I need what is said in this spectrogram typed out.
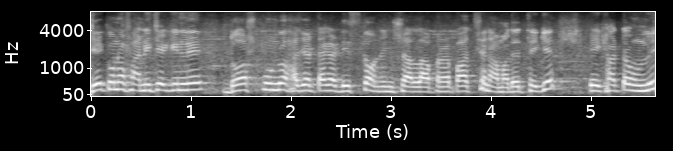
যে কোনো ফার্নিচার কিনলে দশ পনেরো হাজার টাকা ডিসকাউন্ট ইনশাল্লাহ আপনারা পাচ্ছেন আমাদের থেকে। এই খাটটা অনলি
